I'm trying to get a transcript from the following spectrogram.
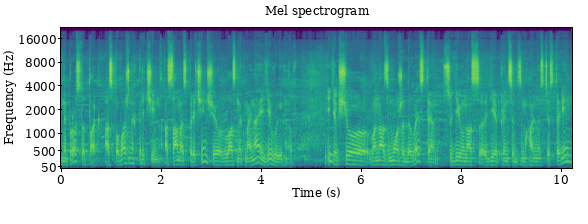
не просто так, а з поважних причин, а саме з причин, що власник майна її вигнав. І якщо вона зможе довести, в суді у нас е, діє принцип змагальності сторін,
